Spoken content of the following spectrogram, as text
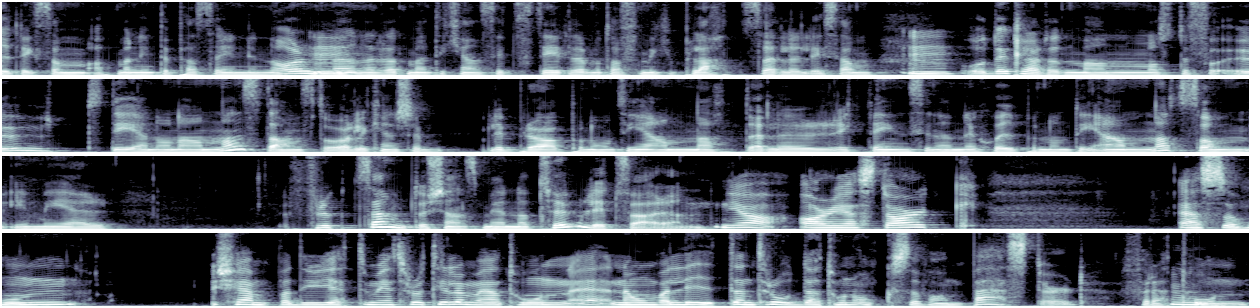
i, liksom att man inte passar in i normen Mm. eller att man inte kan sitta still eller man tar för mycket plats eller liksom mm, och det är klart att man måste få ut det någon annanstans då eller kanske bli bra på någonting annat eller rikta in sin energi på någonting annat som är mer fruktsamt och känns mer naturligt för en. ja. Arya Stark, alltså hon kämpade ju jättemycket. Jag tror till och med att hon, eh, när hon var liten, trodde att hon också var en bastard. För att Mm. hon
